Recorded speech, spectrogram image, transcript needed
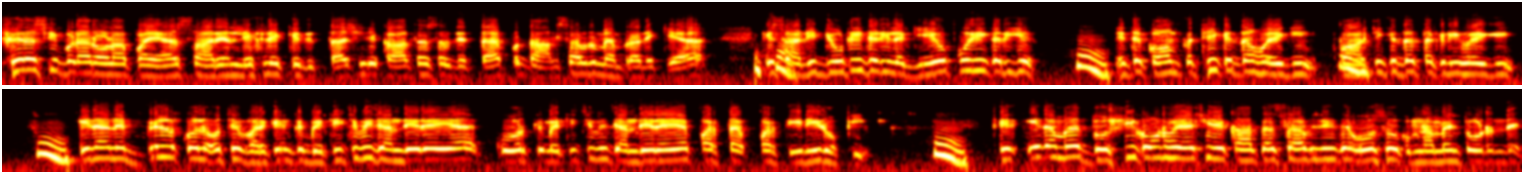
ਫਿਰ ਅਸੀਂ ਬੜਾ ਰੌਲਾ ਪਾਇਆ ਸਾਰਿਆਂ ਨੇ ਲਿਖ ਲਿਖ ਕੇ ਦਿੱਤਾ ਸ਼੍ਰੀ ਅਕਾਲ ਤਖਤ ਸਾਹਿਬ ਦਿੱਤਾ ਪ੍ਰਧਾਨ ਸਾਹਿਬ ਨੂੰ ਮੈਂਬਰਾਂ ਨੇ ਕਿਹਾ ਕਿ। ਸਾਡੀ ਡਿਊਟੀ ਜਿਹੜੀ ਲੱਗੀ ਹੈ ਉਹ ਪੂਰੀ ਕਰੀਏ। ਨਹੀਂ ਤੇ ਕੌਮ ਇਕੱਠੀ ਕਿੱਦਾਂ ਹੋਏਗੀ? ਪਾਰਟੀ ਕਿੱਦਾਂ ਤਕੜੀ ਹੋਏਗੀ? ਇਹਨਾਂ ਨੇ ਬਿਲਕੁਲ ਉੱਥੇ ਵਰਕਿੰਗ ਕਮੇਟੀ 'ਚ ਵੀ ਜਾਂਦੇ ਰਹੇ ਆ ਕੋਰ ਕਮੇਟੀ 'ਚ ਵੀ ਜਾਂਦੇ ਰਹੇ ਆ ਪਰ ਭਰਤੀ ਨਹੀਂ ਰੋਕੀ। ਫਿਰ ਇਹਦਾ ਮਤਲਬ ਦੋਸ਼ੀ ਕੌਣ ਹੋਇਆ ਸ਼੍ਰੀ ਅਕਾਲ ਤਖਤ ਸਾਹਿਬ ਜੀ ਦੇ? ਉਸ ਹੁਕਮਨਾਮੇ ਨੂੰ ਤੋੜਨ ਦੇ।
